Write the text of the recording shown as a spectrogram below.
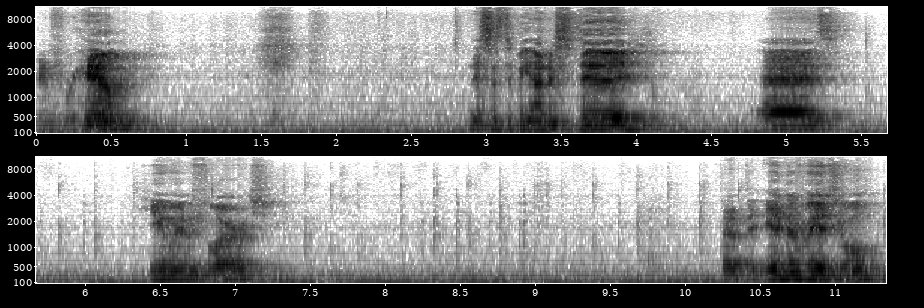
And for him, this is to be understood as human flourishing. That the individual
